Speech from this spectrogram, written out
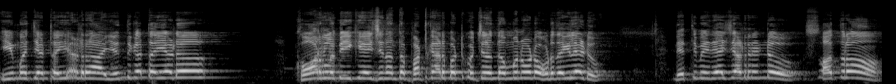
ఈ మధ్య అట్ట అయ్యాడురా ఎందుకట్ట అయ్యాడు? కూరలు బీకేసినంత పట్టకారు పట్టుకొచ్చిన దమ్మునోడు ఒకడు తగిలాడు. నెత్తి మీద వేసాడు రెండు. స్తోత్రం.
